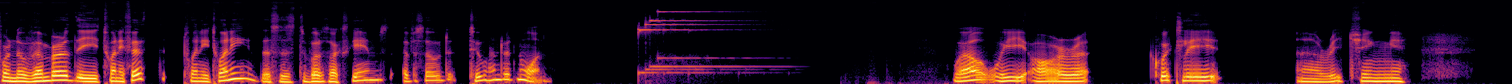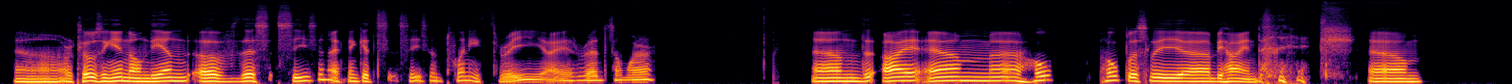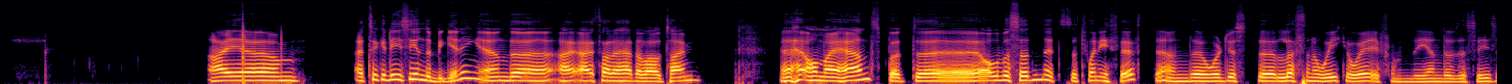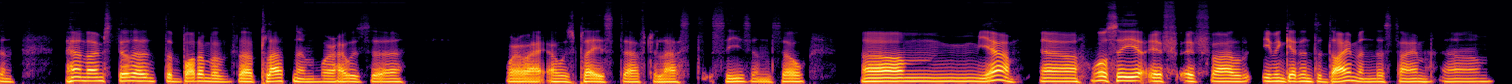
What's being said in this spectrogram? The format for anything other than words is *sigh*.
For November the 25th, 2020, this is Talks Games, episode 201. Well, we are quickly uh, reaching uh, or closing in on the end of this season. I think it's season 23, I read somewhere. And I am uh, hope hopelessly uh, behind. *laughs* um, I um, I took it easy in the beginning, and uh, I, I thought I had a lot of time *laughs* on my hands, but uh, all of a sudden it's the 25th, and uh, we're just uh, less than a week away from the end of the season, and I'm still at the bottom of uh, platinum where I was where I, I was placed after last season. So um, yeah, we'll see if if I'll even get into diamond this time. Um,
